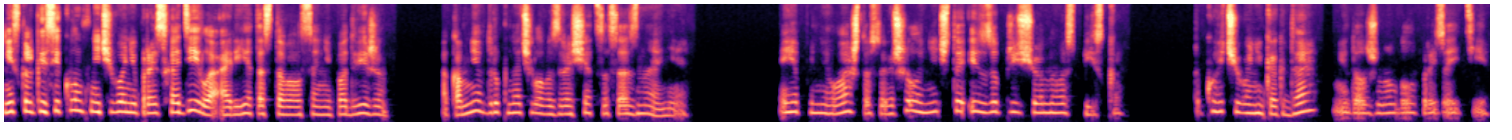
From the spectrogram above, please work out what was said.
Несколько секунд ничего не происходило, а Риет оставался неподвижен, а ко мне вдруг начало возвращаться сознание. И я поняла, что совершила нечто из запрещенного списка. Такое, чего никогда не должно было произойти.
